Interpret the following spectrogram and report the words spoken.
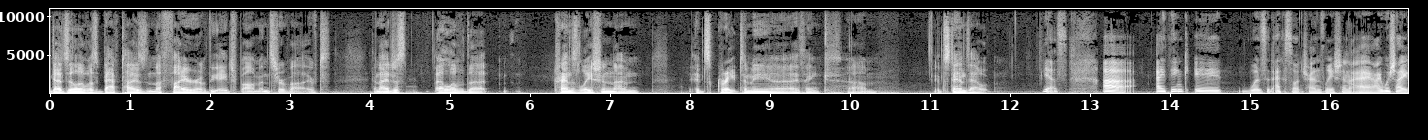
Godzilla was baptized in the fire of the H bomb and survived." And I just I love that translation. I'm it's great to me. Uh, I think um, it stands out. Yes. Uh, I think it was an excellent translation. I, I wish I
